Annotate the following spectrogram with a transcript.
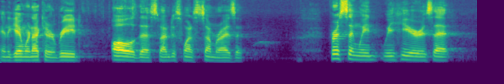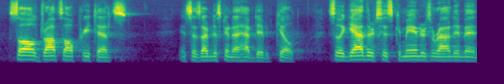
And again, we're not going to read all of this, but I just want to summarize it. First thing we, we hear is that Saul drops all pretense and says, I'm just going to have David killed. So he gathers his commanders around him, and,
